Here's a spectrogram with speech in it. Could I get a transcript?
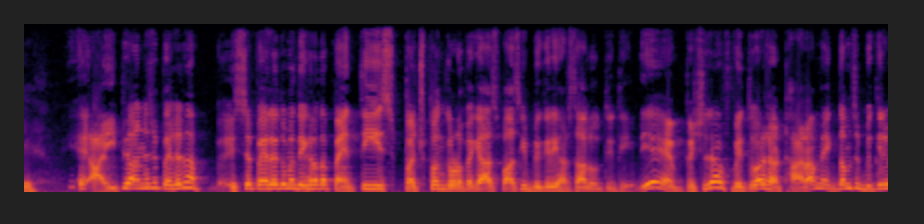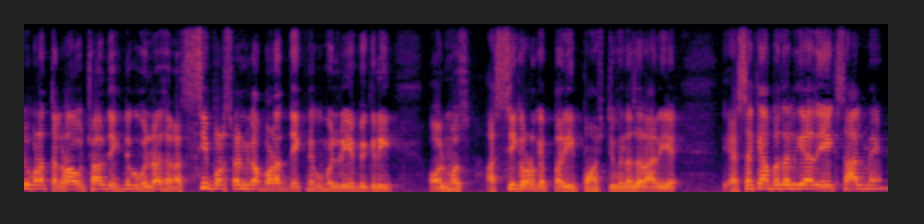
जी। आईपीओ आने से पहले ना, इससे पहले तो मैं देख रहा था पैंतीस, पचपन करोड़ रुपए के आसपास की बिक्री हर साल होती थी। ये पिछले वित्त वर्ष अठारह में एकदम से बिक्री में बड़ा तगड़ा उछाल देखने को मिल रहा है सर। अस्सी परसेंट का बढ़त देखने को मिल रही है बिक्री। ऑलमोस्ट अस्सी करोड़ के करीब पहुँचती हुई नज़र आ रही है। ऐसा क्या बदल गया एक साल में?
